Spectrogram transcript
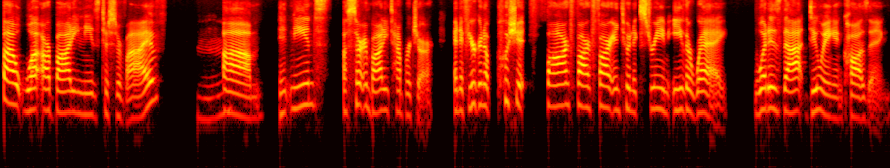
about what our body needs to survive. Mm-hmm. Um, it needs a certain body temperature. And if you're going to push it far, far, far into an extreme either way, what is that doing and causing?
